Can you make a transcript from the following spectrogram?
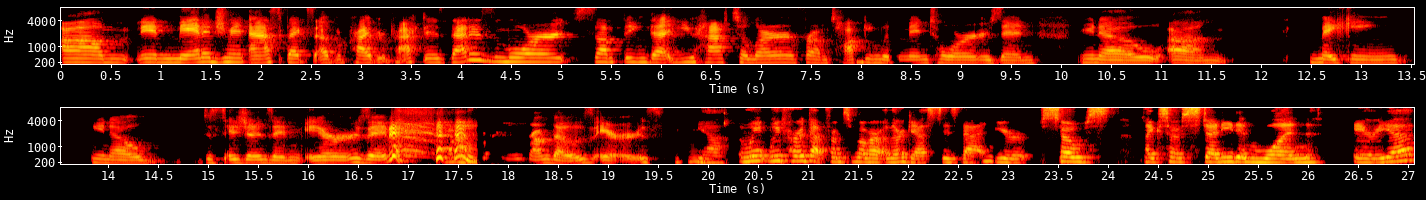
um, in management aspects of a private practice, that is more something that you have to learn from talking with mentors and, you know, um, making, you know, decisions and errors and yeah. from those errors. Mm-hmm. Yeah. And we, we've heard that from some of our other guests is that mm-hmm. you're so like so studied in one area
